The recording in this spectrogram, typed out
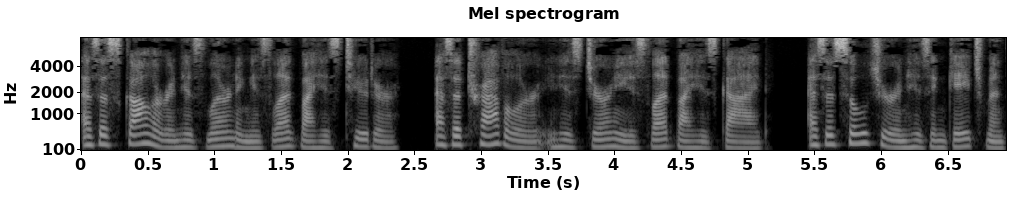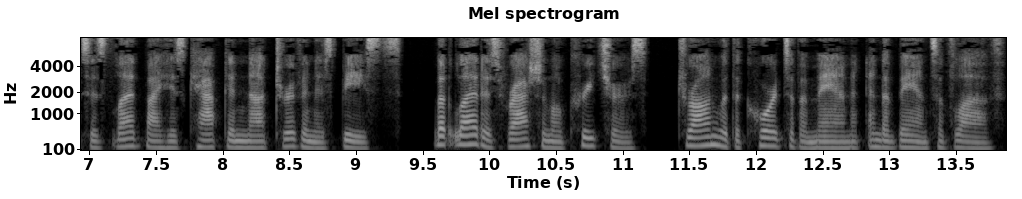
as a scholar in his learning is led by his tutor, as a traveler in his journey is led by his guide, as a soldier in his engagements is led by his captain, not driven as beasts, but led as rational creatures, drawn with the cords of a man and the bands of love.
